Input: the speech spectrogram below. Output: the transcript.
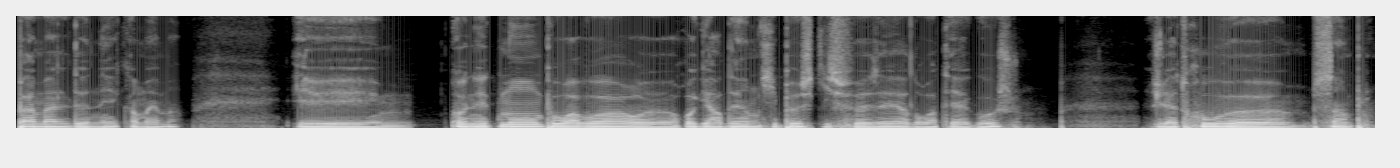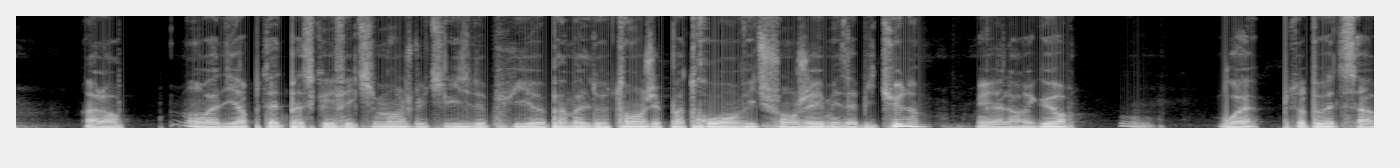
pas mal d'années quand même. Et honnêtement, pour avoir euh, regardé un petit peu ce qui se faisait à droite et à gauche, je la trouve simple. Alors, on va dire peut-être parce qu'effectivement, je l'utilise depuis euh, pas mal de temps, j'ai pas trop envie de changer mes habitudes, mais à la rigueur, ouais, ça peut être ça.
